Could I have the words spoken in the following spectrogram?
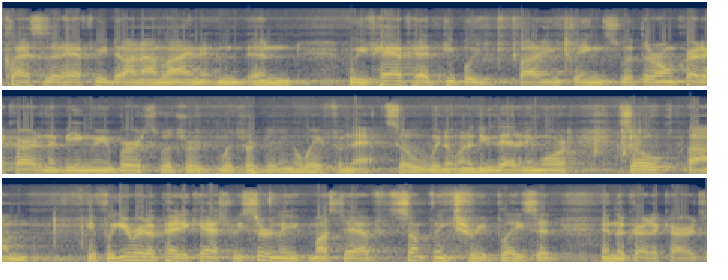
classes that have to be done online, and, and we have had people buying things with their own credit card and then being reimbursed, which we're, which we're getting away from that. So we don't want to do that anymore. So um, if we get rid of petty cash, we certainly must have something to replace it, and the credit cards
